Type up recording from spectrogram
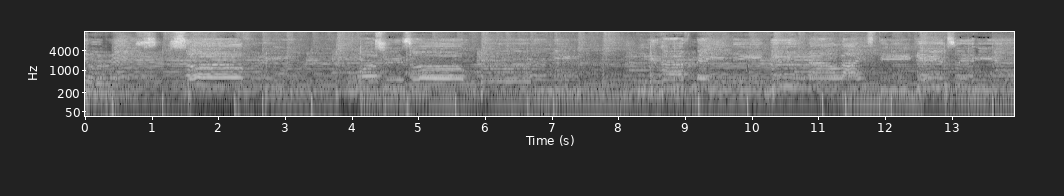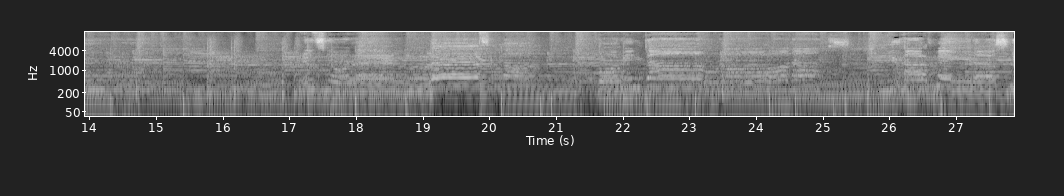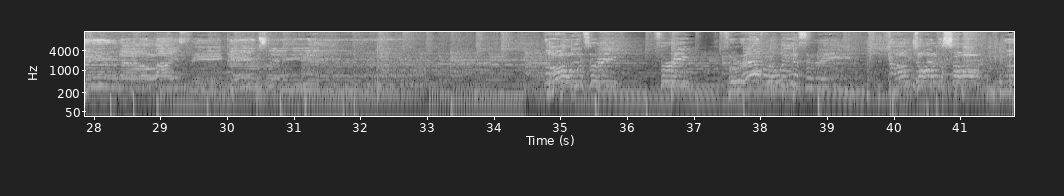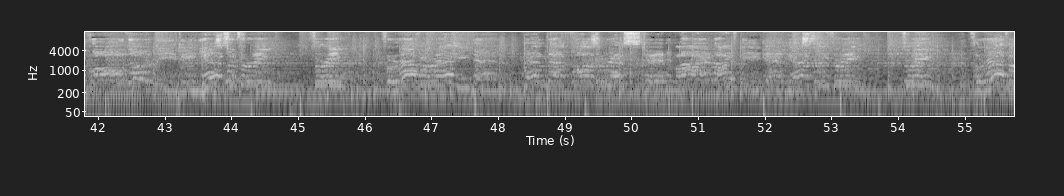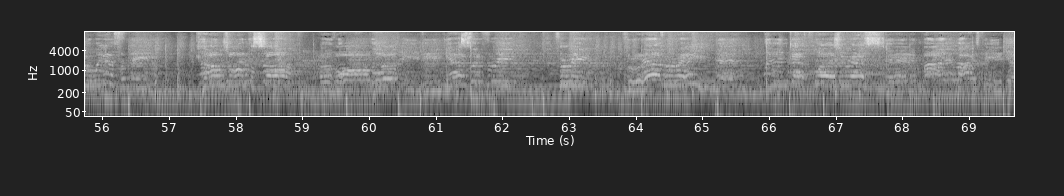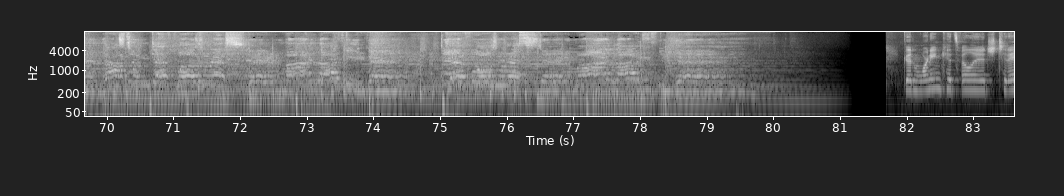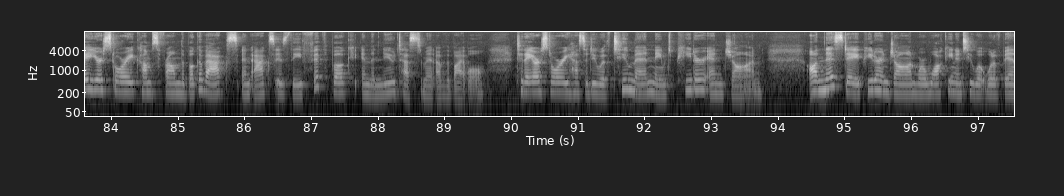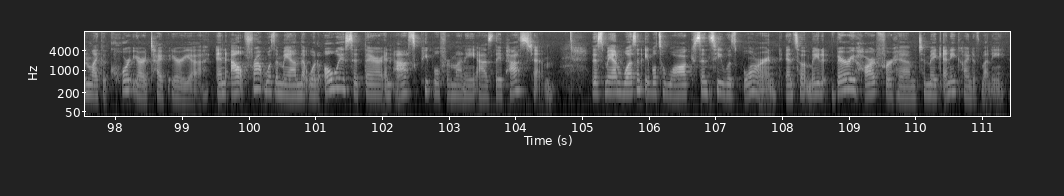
your grace, so free, washes over Good morning, Kids Village. Today, your story comes from the book of Acts, and Acts is the fifth book in the New Testament of the Bible. Today, our story has to do with two men named Peter and John. On this day, Peter and John were walking into what would have been like a courtyard type area, and out front was a man that would always sit there and ask people for money as they passed him. This man wasn't able to walk since he was born, and so it made it very hard for him to make any kind of money.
